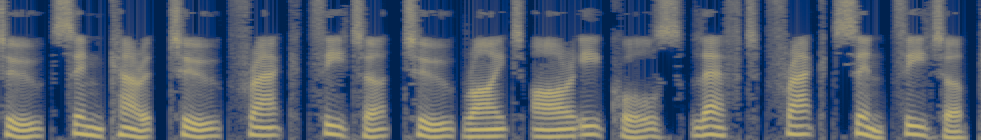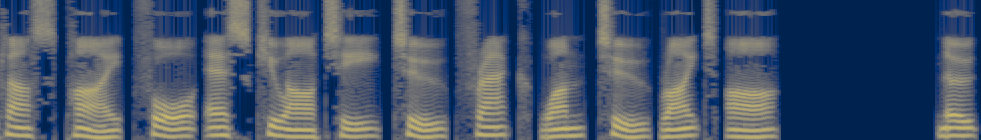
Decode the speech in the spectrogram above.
2 sin caret 2 frac theta 2 right r equals left frac sin theta plus pi 4 sqrt 2 frac 1 2 right r Note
